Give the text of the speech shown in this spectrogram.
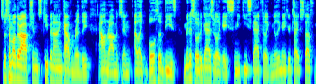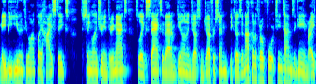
So some other options, keep an eye Calvin Ridley, Allen Robinson. I like both of these. Minnesota guys are like a sneaky stack for like Milly Maker type stuff. Maybe even if you want to play high stakes single entry and three max. So like stacks of Adam Thielen and Justin Jefferson because they're not going to throw 14 times a game, right?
